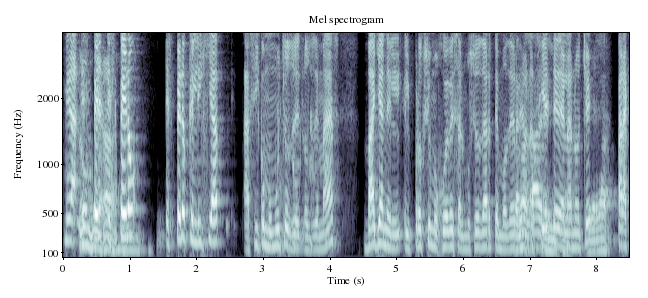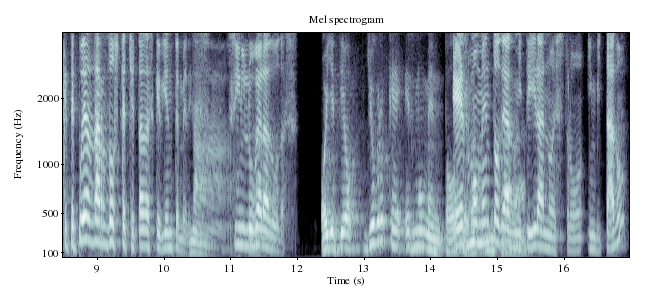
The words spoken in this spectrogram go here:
mira, espero, espero, espero que Ligia, así como muchos de los demás, vayan el, próximo jueves al Museo de Arte Moderno a las 7 de la noche para que te pueda dar dos cachetadas que bien te mereces, sin lugar a dudas. Oye, tío, yo creo que es momento. Es momento de admitir a nuestro invitado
